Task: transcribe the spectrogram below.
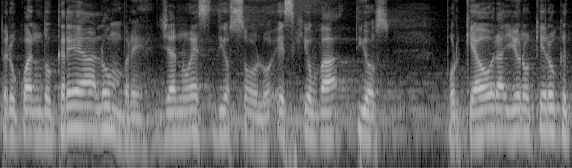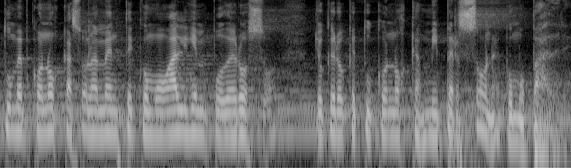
Pero cuando crea al hombre, ya no es Dios solo, es Jehová Dios. Porque ahora yo no quiero que tú me conozcas solamente como alguien poderoso, yo quiero que tú conozcas mi persona como Padre.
